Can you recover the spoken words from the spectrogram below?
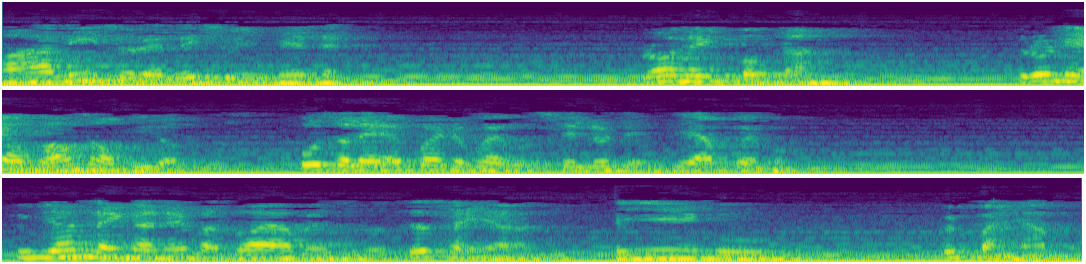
ဟာလိဆိုတဲ့လက်ဆွေမင်းနဲ့ပရောဟိတ်ပုံနာသူတို့နှစ်ယောက်ခေါင်းဆောင်ပြီးတော့ ကိုယ်စလဲအခွက်တစ်ခွက်ကိုဆစ်လွတ်တယ်ဘုရားပွဲပေါ့သူများနိုင်ငံထဲမှာသွားရမယ်ဆိုတော့သက်ဆိုင်ရာဘယင်ကိုပြပန်ရမယ်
